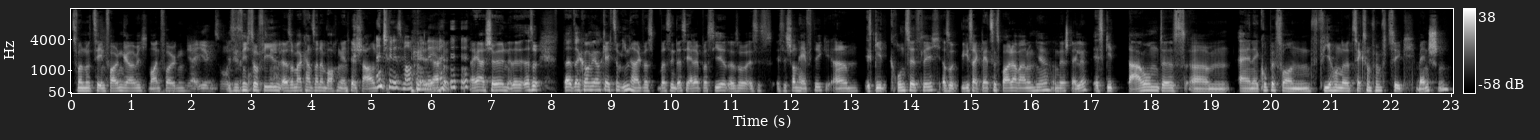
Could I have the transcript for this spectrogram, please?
zwar nur zehn Folgen, glaube ich, neun Folgen. Ja, irgendwo. Es ist nicht so viel, also man kann es an einem Wochenende schauen. Ein schönes Wochenende, ja. Naja, schön. Also da, da kommen wir auch gleich zum Inhalt, was, was in der Serie passiert. Also es ist, es ist schon heftig. Ähm, es geht grundsätzlich, also wie gesagt, letzte Spoilerwarnung hier an der Stelle. Es geht darum, dass ähm, eine Gruppe von 456 Menschen,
